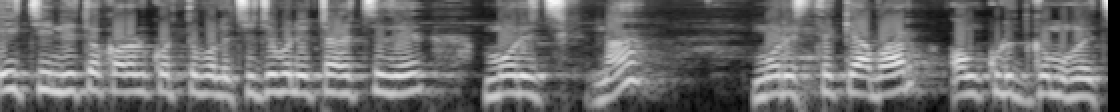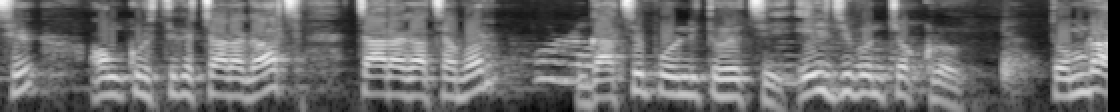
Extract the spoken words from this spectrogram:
এই চিহ্নিতকরণ করতে বলেছে যেমন এটা হচ্ছে যে মরিচ না? মরিচ থেকে আবার অঙ্কুরোদ্গম হয়েছে। অঙ্কুরিত থেকে চারা গাছ চারা গাছ আবার গাছে পরিণত হয়েছে। এই জীবনচক্র। তোমরা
